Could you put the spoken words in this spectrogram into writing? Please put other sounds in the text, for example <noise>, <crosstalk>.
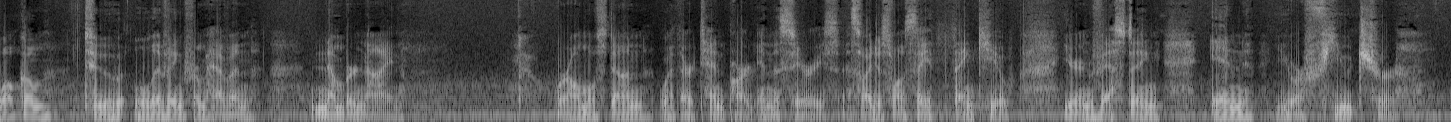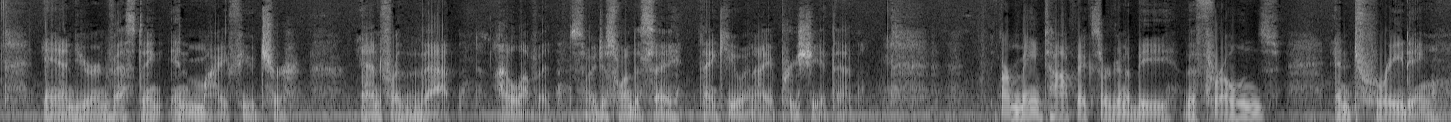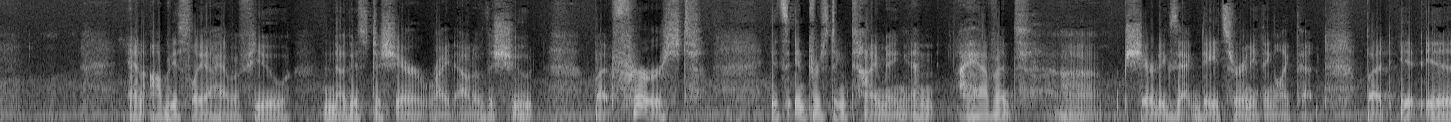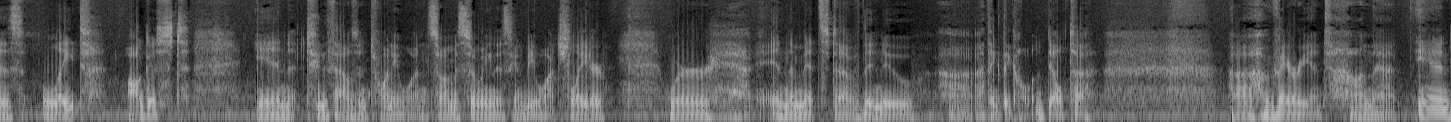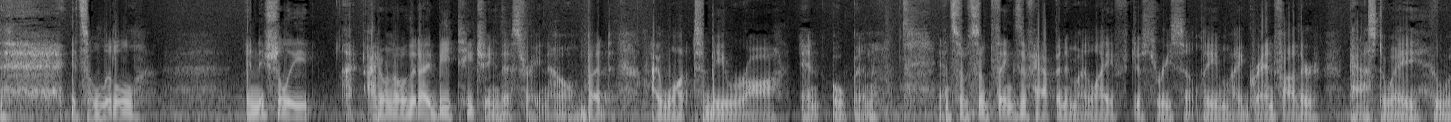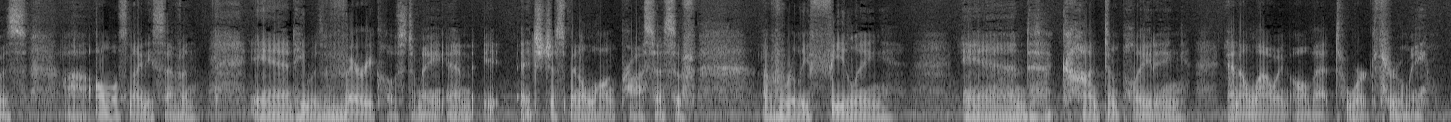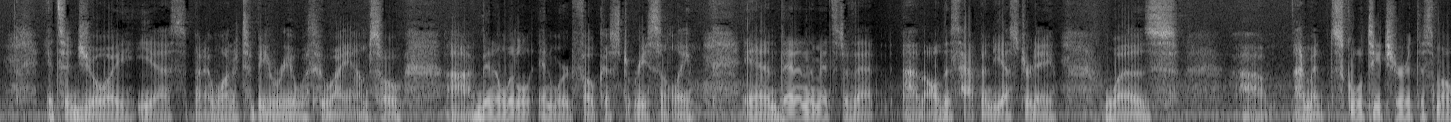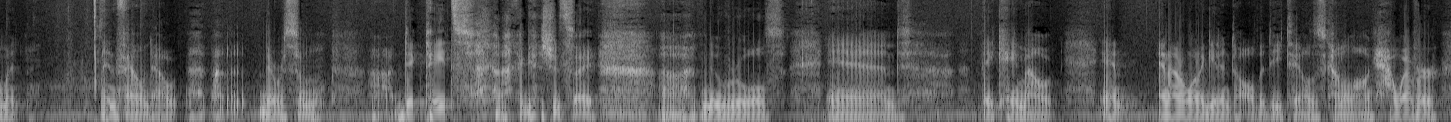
Welcome to Living from Heaven, number nine. We're almost done with our 10 part in the series. So I just want to say thank you. You're investing in your future, and you're investing in my future. And for that, I love it. So I just wanted to say thank you, and I appreciate that. Our main topics are going to be the thrones and trading. And obviously, I have a few nuggets to share right out of the chute. But first, it's interesting timing, and I haven't uh, shared exact dates or anything like that, but it is late August in 2021. So I'm assuming this is going to be watched later. We're in the midst of the new, uh, I think they call it Delta uh, variant on that. And it's a little initially, I, don't know that I'd be teaching this right now, but I want to be raw and open. And so some things have happened in my life just recently. My grandfather passed away, who was uh, almost 97, and he was very close to me. And it, it's just been a long process of, of really feeling and contemplating and allowing all that to work through me. It's a joy, yes, but I wanted to be real with who I am. So uh, I've been a little inward focused recently. And then in the midst of that, uh, all this happened yesterday was uh, I'm a school teacher at this moment and found out uh, there was some uh, dictates, <laughs> I guess you'd say, uh, new rules, and they came out. And, and I don't want to get into all the details, it's kind of long. However,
